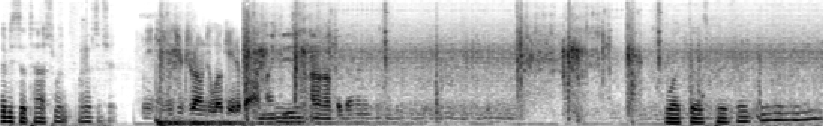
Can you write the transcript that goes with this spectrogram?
Maybe it's the attachment. Might have to check. Need to use your drone to locate a That bomb. might be. I don't know if they've done anything. What does perfect? mean?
